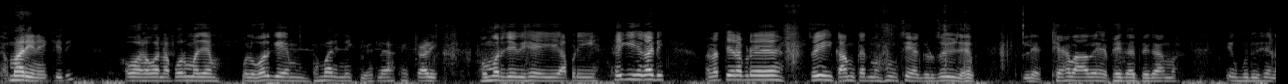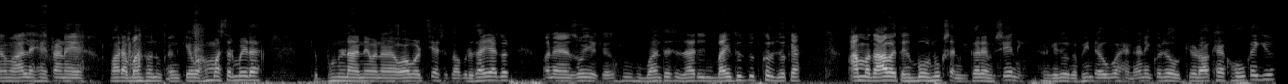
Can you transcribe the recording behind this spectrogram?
ધમારી નાખી હતી. સવાર સવારના પોરમાં જેમ ઓલું વર્ગે એમ ધમારી નાખ્યું એટલે આખી ગાડી ભમર જેવી છે, એ આપણી થઈ ગઈ છે ગાડી. અને અત્યારે આપણે જોઈએ કામકાજમાં શું છે, આગળ જોયું છે. એટલે ઠેવા આવે છે, ભેગા ભેગામાં. એવું બધું છે ને આમાં હાલે હેઠાણે વારા બાંધવાનું કારણ કે એવા હમાસર મળ્યા કે ભૂંડણા ને એવાના વાવડ છે તો આપણે જઈએ આગળ. અને જોઈએ કે હું બાંધે છે ધારી બાંધ્યું તો ખરું. જો કે આમાં તો આવે તો બહુ નુકસાન કે કરે એમ છે નહીં. કારણ કે જો કે ભીંડા ઊભા નાની જો કેળો આખે આખો હુકાઈ ગયો.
